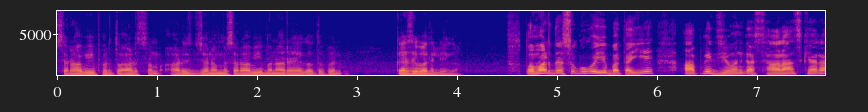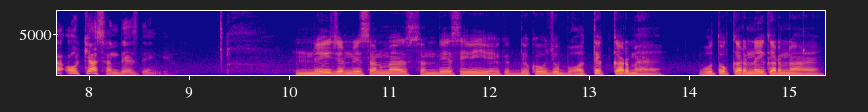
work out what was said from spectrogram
शराबी फिर तो हर सम, हर जन्म में शराबी बना रहेगा तो फिर कैसे बदलेगा? तो हमारे दर्शकों को ये बताइए आपके जीवन का सारांश क्या रहा और क्या संदेश देंगे? नई जनरेशन में संदेश यही है कि देखो जो भौतिक कर्म है वो तो करना ही करना है।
